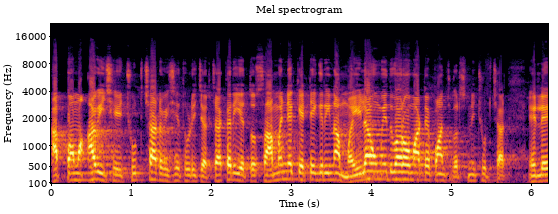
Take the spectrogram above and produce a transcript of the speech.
આપવામાં આવી છે. છૂટછાટ વિશે થોડી ચર્ચા કરીએ તો સામાન્ય કેટેગરીના મહિલા ઉમેદવારો માટે પાંચ વર્ષની છૂટછાટ. એટલે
